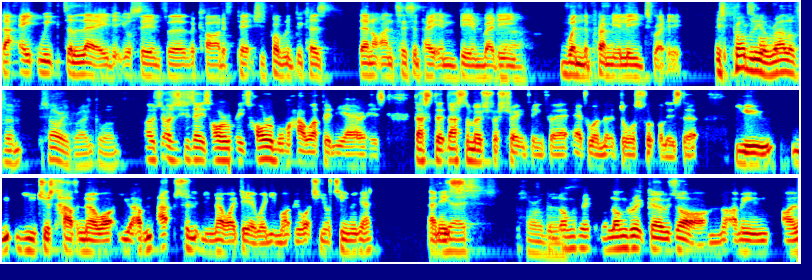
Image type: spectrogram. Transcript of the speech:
that eight week delay that you're seeing for the Cardiff pitch is probably because they're not anticipating being ready Yeah. when the Premier League's ready. It's probably It's not- irrelevant. Sorry, Brian. Go on. I was, I was just gonna say it's horrible. It's horrible how up in the air it is. That's the that's the most frustrating thing for everyone that adores football is that you you, you just have no you have absolutely no idea when you might be watching your team again, and it's yes, the horrible. longer it, the longer it goes on. I mean, I,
